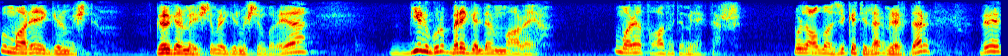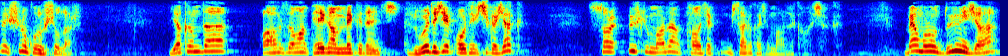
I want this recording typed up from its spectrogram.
bu mağaraya girmiştim. Gölgelme içtim, buraya girmiştim buraya. Bir grup melek geldiler mağaraya. Bu mağaraya tavaf eden melekler. Burada Allah zikrettiler melekler. Ve melekler şunu konuştular. Yakında ahir zaman peygamber Mekke'den zuhur edecek, ortaya çıkacak. Sonra üç gün mağaradan kalacak, misafir kaçın mağarada kalacak. Ben bunu duyunca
